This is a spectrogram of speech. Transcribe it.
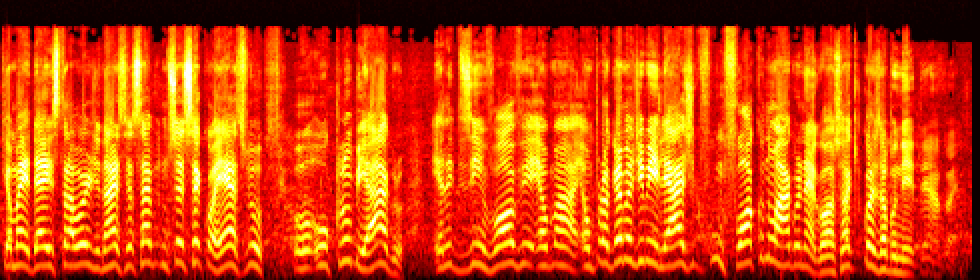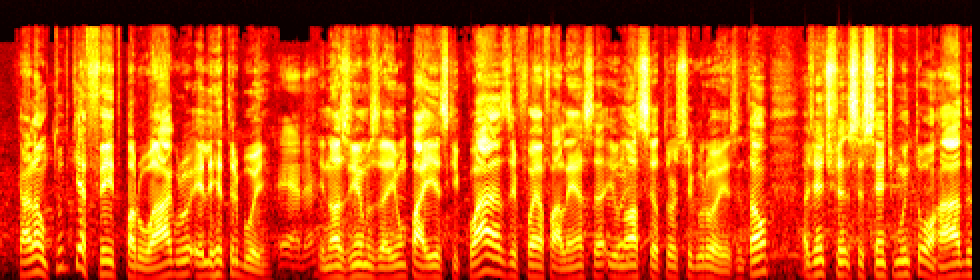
que é uma ideia extraordinária. Você sabe, não sei se você conhece, viu? O, o Clube Agro ele desenvolve, é, uma, é um programa de milhagem com foco no agronegócio. Olha que coisa bonita, hein, rapaz? Carlão, tudo que é feito para o agro, ele retribui. É, né? E nós vimos aí um país que quase foi à falência e o nosso setor segurou isso. Então, a gente se sente muito honrado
